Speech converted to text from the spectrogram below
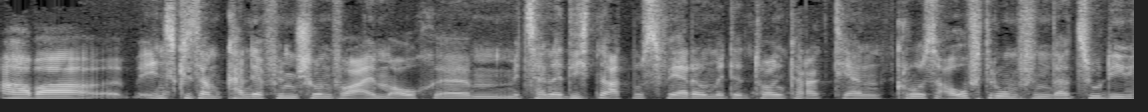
Aber äh, insgesamt kann der Film schon vor allem auch ähm, mit seiner dichten Atmosphäre und mit den tollen Charakteren groß auftrumpfen. Dazu die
